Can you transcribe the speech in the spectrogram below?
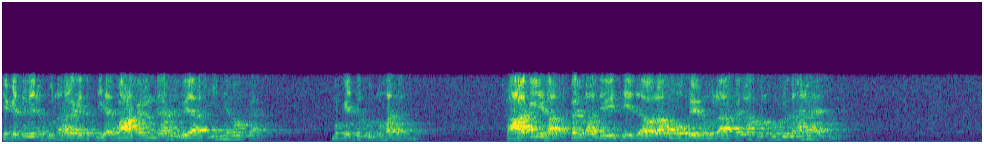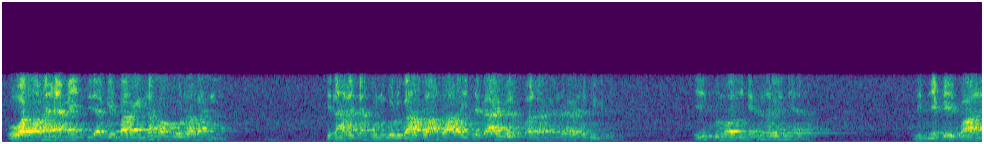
එකතු වෙන ගුණ අරගෙන පහ කරන්න ගියාම වෙලා තියෙන්නේ ඕකයි. මොකෙද කුණු හදන්නේ. රාගයේ රත් කරලා ද්වේෂයේ දාලා මොහේ මුලා කරලා කුණු කුණු ගන්නවා ඇතුළේ. ඕවා තමයි හැම ඉන්ද්‍රියකේ බරගින්න පපුවට අරන්නේ. ඉනහලට කුණු කුණු ගහපුවාම දාලා ඉන්න බෑ පටන් ගන්නවා වැඩ පිළිවෙල. ඒ කුණු වදින එක කරගෙන යනවා. ඉතින් මේක එපාන.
